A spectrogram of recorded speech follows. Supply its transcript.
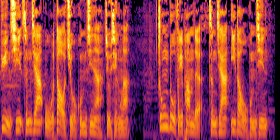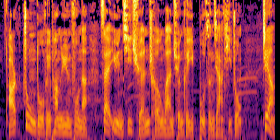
孕期增加五到九公斤啊就行了。中度肥胖的增加一到五公斤，而重度肥胖的孕妇呢，在孕期全程完全可以不增加体重，这样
